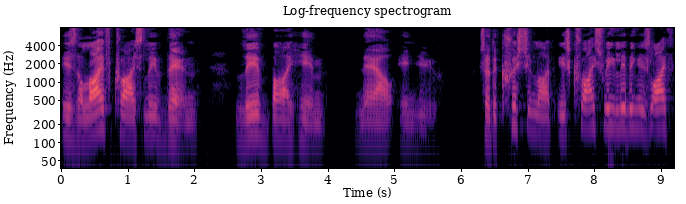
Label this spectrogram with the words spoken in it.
is the life Christ lived then, lived by Him now in you. So the Christian life is Christ reliving His life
